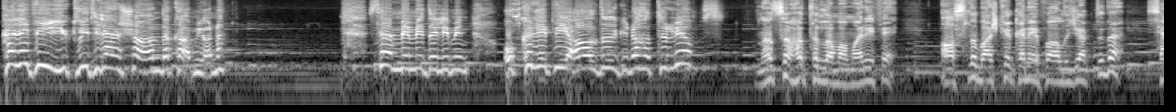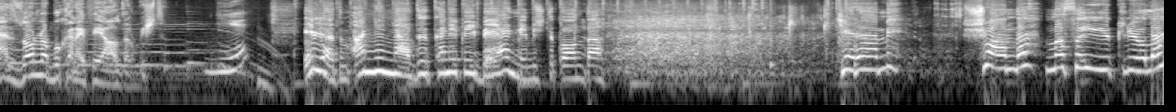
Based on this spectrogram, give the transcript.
Kanepeyi yüklediler şu anda kamyona. Sen Mehmet Ali'min o kanepeyi aldığı günü hatırlıyor musun? Nasıl hatırlamam Arife? Aslı başka kanepe alacaktı da sen zorla bu kanepeyi aldırmıştın. Niye? Evladım annenin aldığı kanepeyi beğenmemiştik ondan. Kerami, şu anda masayı yüklüyorlar.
